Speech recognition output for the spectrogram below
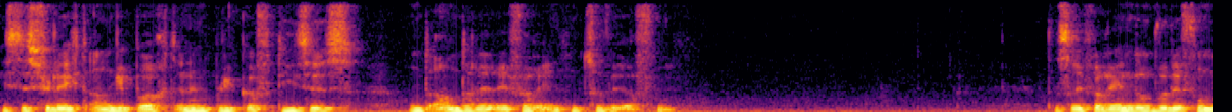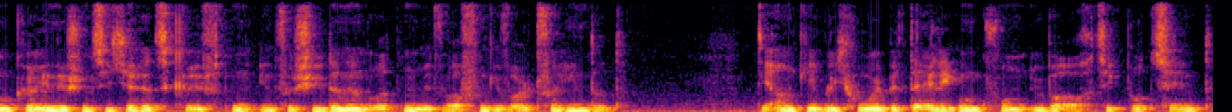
ist es vielleicht angebracht, einen Blick auf dieses und andere Referenden zu werfen. Das Referendum wurde von ukrainischen Sicherheitskräften in verschiedenen Orten mit Waffengewalt verhindert. Die angeblich hohe Beteiligung von über 80 Prozent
